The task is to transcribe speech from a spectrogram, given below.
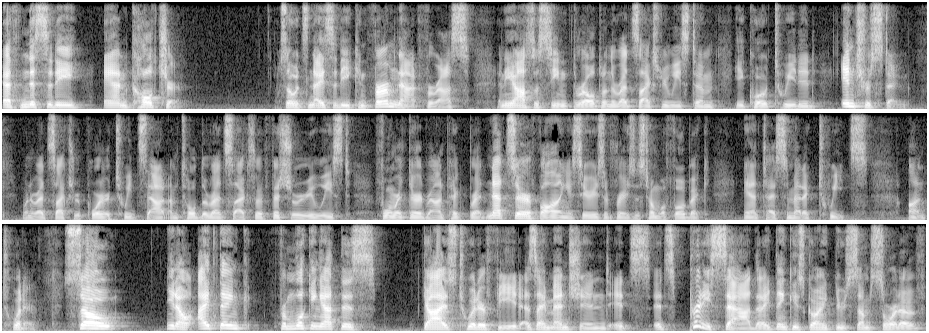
ethnicity, and culture. So it's nice that he confirmed that for us. And he also seemed thrilled when the Red Sox released him. He quote tweeted, interesting. When a Red Sox reporter tweets out, I'm told the Red Sox have officially released former third round pick Brett Netzer following a series of racist, homophobic, anti Semitic tweets on Twitter. So, you know, I think from looking at this guy's Twitter feed, as I mentioned, it's it's pretty sad that I think he's going through some sort of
